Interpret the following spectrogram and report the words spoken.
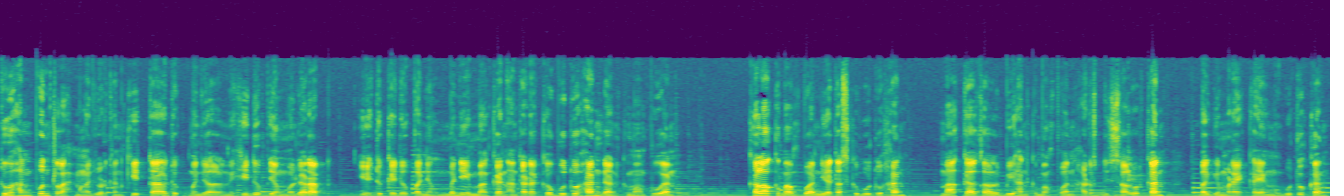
Tuhan pun telah mengajurkan kita untuk menjalani hidup yang moderat, yaitu kehidupan yang menyeimbangkan antara kebutuhan dan kemampuan. Kalau kemampuan di atas kebutuhan, maka kelebihan kemampuan harus disalurkan bagi mereka yang membutuhkan.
